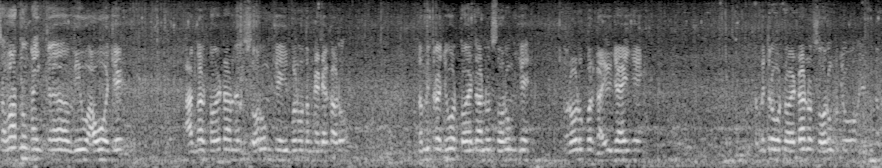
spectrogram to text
સવારનું કંઈક વ્યૂ આવો છે. આગળ ટોયોટાનું શોરૂમ છે, એ પણ હું તમને દેખાડું. તો મિત્રો, જુઓ, ટોયોટાનું શોરૂમ છે. રોડ ઉપર ગાયું જાય છે. તો મિત્રો ટોયોટાનું શોરૂમ જુઓ. એકદમ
